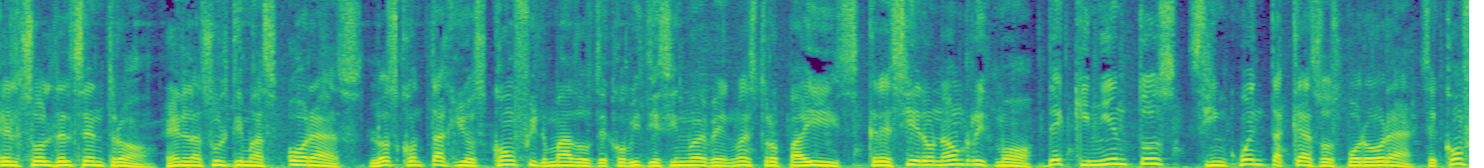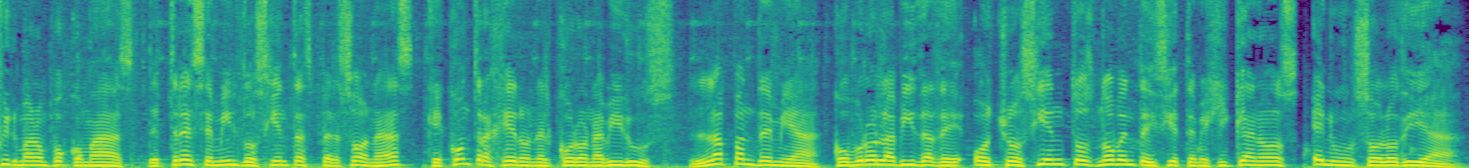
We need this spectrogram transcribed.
El sol del centro. En las últimas horas, los contagios confirmados de COVID-19 en nuestro país crecieron a un ritmo de 550 casos por hora. Se confirmaron poco más de 13.200 personas que contrajeron el coronavirus. La pandemia cobró la vida de 897 mexicanos en un solo día.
